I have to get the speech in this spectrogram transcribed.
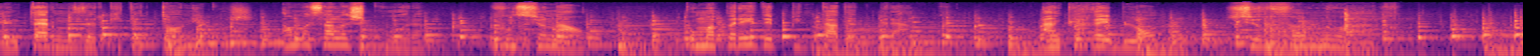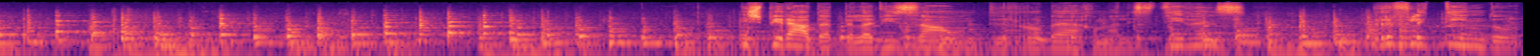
em termos arquitetônicos, a uma sala escura, funcional, com uma parede pintada de branco, un carré blanc sur fond noir. Inspirada pela visão de Robert Mallet Stevens, refletindo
